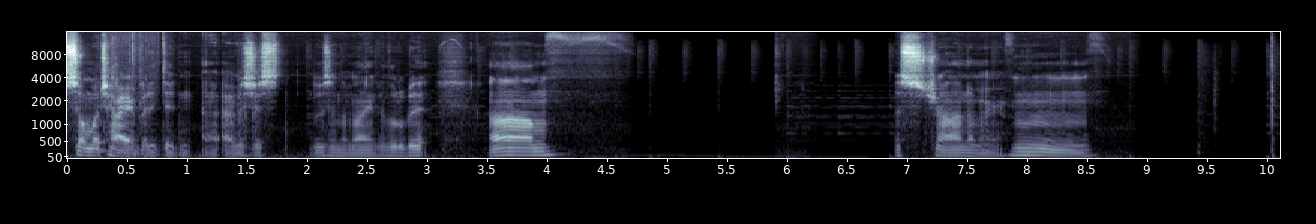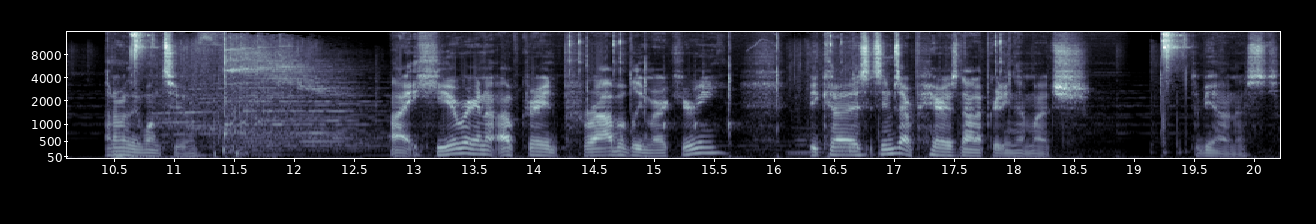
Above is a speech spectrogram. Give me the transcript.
so much higher, but it didn't. I, I was just losing my mind a little bit. Um, astronomer. Hmm. I don't really want to. Alright, here we're gonna upgrade probably Mercury. Because it seems our pair is not upgrading that much. To be honest.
